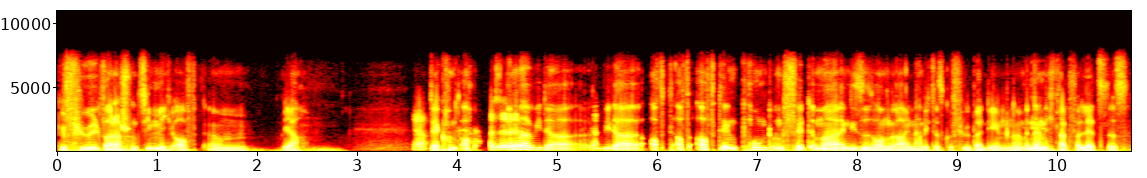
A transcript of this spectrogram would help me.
gefühlt war das schon ziemlich oft. Ähm, ja. ja. Der kommt auch also, immer wieder, ja. wieder auf, auf, auf den Punkt und fit immer in die Saison rein, habe ich das Gefühl bei dem, ne? wenn er nicht gerade verletzt ist.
